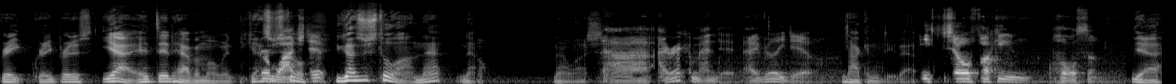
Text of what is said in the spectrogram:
Great, great British. Yeah, it did have a moment. You guys Ever are watched still, it? You guys are still on that? No, not watched. Uh, I recommend it. I really do. Not gonna do that. It's so fucking wholesome. Yeah,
